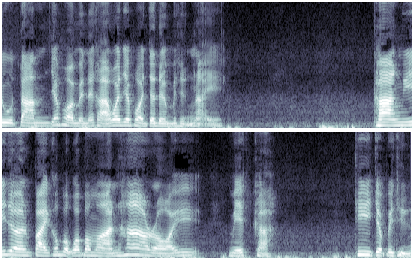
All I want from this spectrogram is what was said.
ดูตามยะพรเป็นนะคะ ว่ายะพรจะเดินไปถึงไหน ทางนี้เดินไปเขาบอกว่าประมาณห้าร้อยเมตรค่ะ ที่จะไปถึง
